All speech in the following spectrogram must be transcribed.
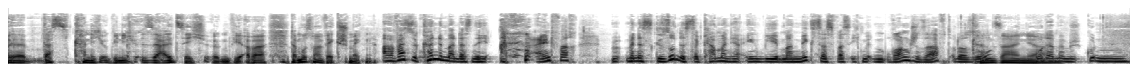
Äh, das kann ich irgendwie nicht salzig irgendwie, aber da muss man wegschmecken. Aber weißt du, könnte man das nicht einfach, wenn es gesund ist, dann kann man ja irgendwie, man mixt das, was ich mit einem Orangensaft oder so. Kann sein, ja. Oder mit einem guten,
